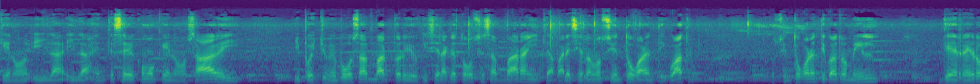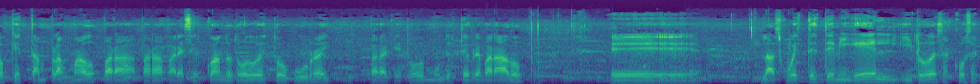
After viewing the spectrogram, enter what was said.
que no y la, y la gente se ve como que no sabe y, pues yo me puedo salvar pero yo quisiera que todos se salvaran y que aparecieran los 144 los 144 mil guerreros que están plasmados para, aparecer cuando todo esto ocurra y, para que todo el mundo esté preparado. Eh, las huestes de Miguel y todas esas cosas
